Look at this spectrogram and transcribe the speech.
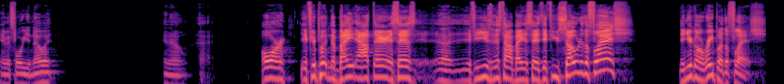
And before you know it, you know, or if you're putting the bait out there, it says, uh, if you're using this type of bait, it says, if you sow to the flesh, then you're going to reap of the flesh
